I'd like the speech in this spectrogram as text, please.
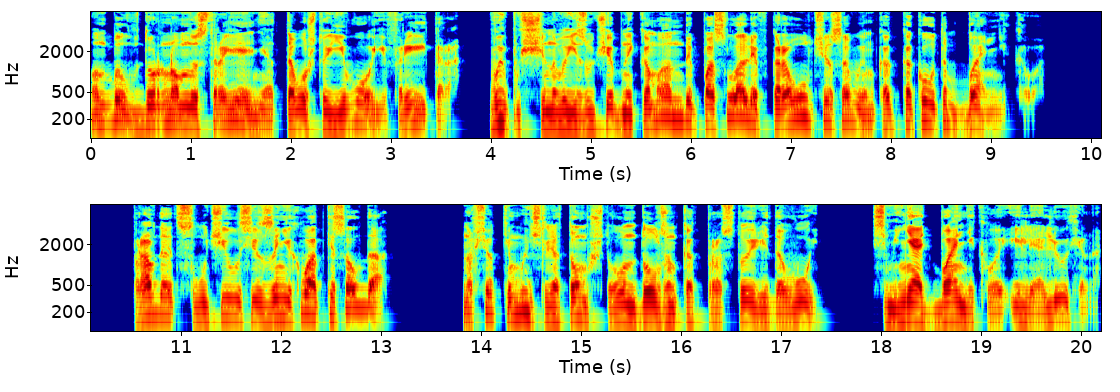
Он был в дурном настроении от того, что его, ефрейтора, выпущенного из учебной команды, послали в караул часовым, как какого-то Банникова. Правда, это случилось из-за нехватки солдат. Но все-таки мысль о том, что он должен, как простой рядовой, сменять Банникова или Алехина,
